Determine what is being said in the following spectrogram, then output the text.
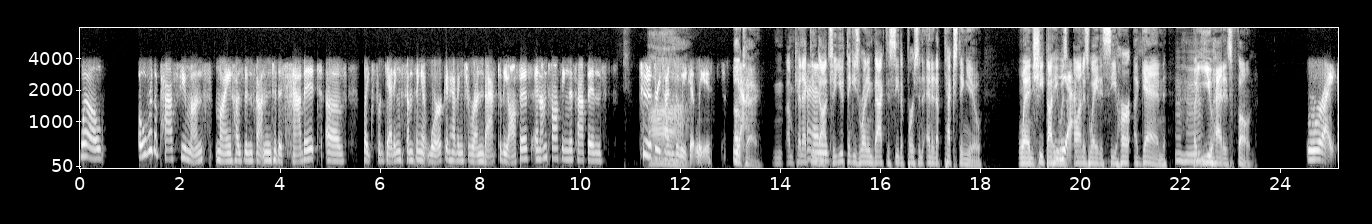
Well, over the past few months, my husband's gotten into this habit of like forgetting something at work and having to run back to the office. And I'm talking this happens two to three times a Ah. week at least. Yeah. Okay, I'm connecting And- dots. So you think he's running back to see the person that ended up texting you when she thought he was Yeah. on his way to see her again, Mhm. but you had his phone. Right.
